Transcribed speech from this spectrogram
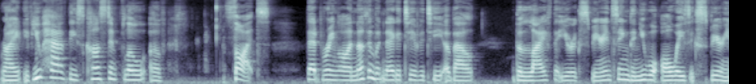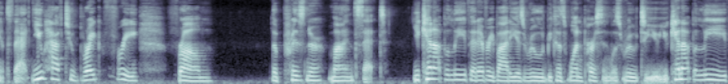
right? If you have these constant flow of thoughts that bring on nothing but negativity about the life that you're experiencing, then you will always experience that. You have to break free from the prisoner mindset. You cannot believe that everybody is rude because one person was rude to you. You cannot believe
